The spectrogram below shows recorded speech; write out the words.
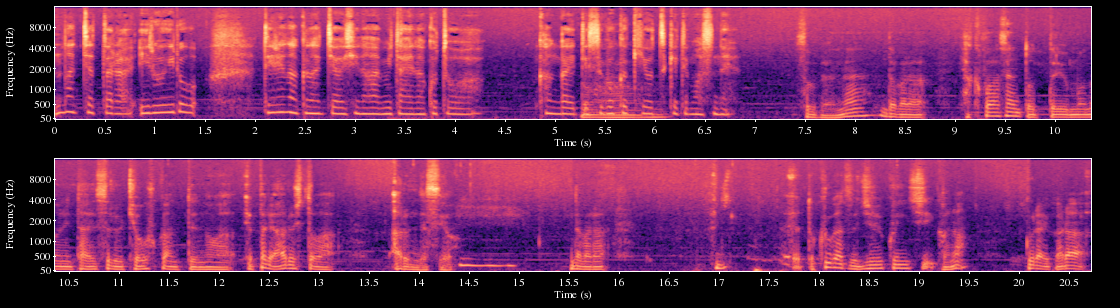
なっちゃったらいろいろ出れなくなっちゃうしなみたいなことは考えてすごく気をつけてますね。そうだよね。だから100%っていうものに対する恐怖感っていうのはやっぱりある人はあるんですよ、うんだから、じえっと、9月19日かなぐらいから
